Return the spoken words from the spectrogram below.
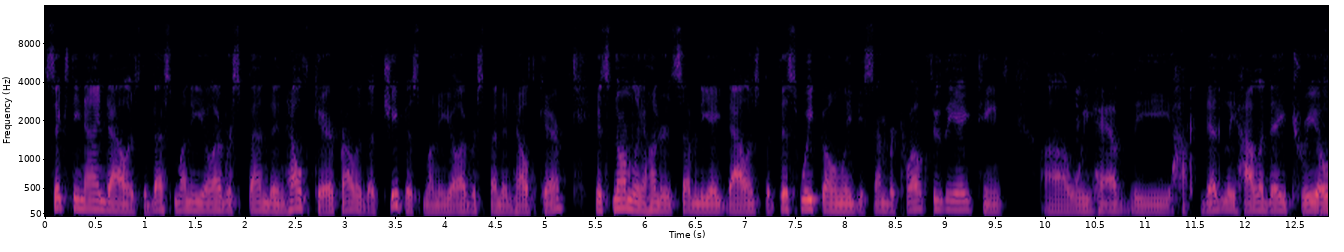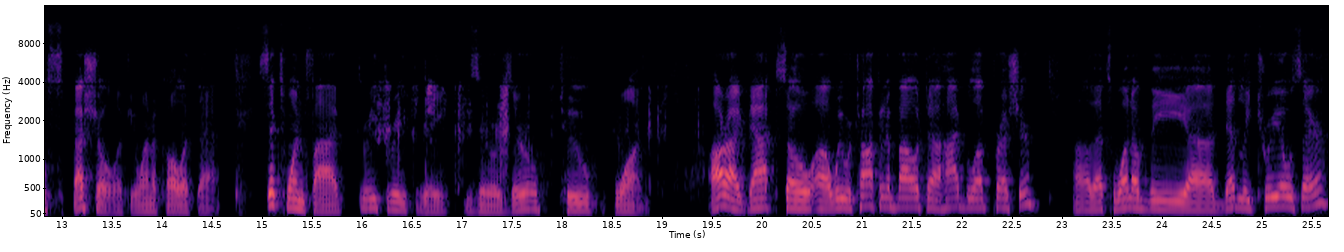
$69, the best money you'll ever spend in healthcare, probably the cheapest money you'll ever spend in healthcare. It's normally $178, but this week only, December 12th through the 18th, uh, we have the Deadly Holiday Trio Special, if you want to call it that. 615 333 0021. All right, Doc. So uh, we were talking about uh, high blood pressure. Uh, that's one of the uh, deadly trios there.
